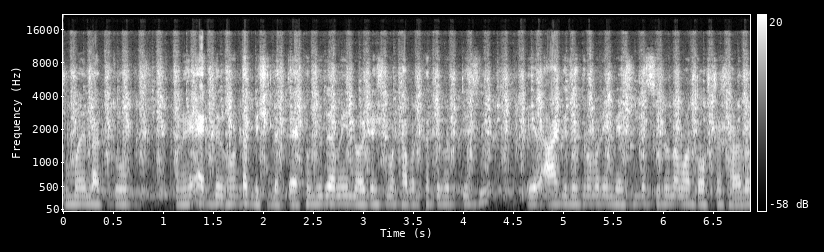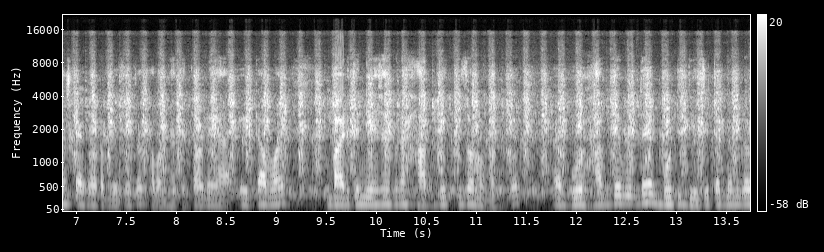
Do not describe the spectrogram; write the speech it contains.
সময় লাগতো মানে এক দেড় ঘণ্টা বেশি লাগতো। এখন যদি আমি নয়টার সময় খাবার খেতে পারতেছি, এর আগে যখন আমার এই মেশিনটা ছিল না আমার ১০টা ১০:৩০ ১১টা বেজে যেত খাবার খেতে। কারণ এ এটা আমার বাড়িতে নিয়ে আসার পরে হাত দিয়ে কুচানো লাগতো। হাত দিয়ে বলতে বটি দিয়ে যেটাতে আমরা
